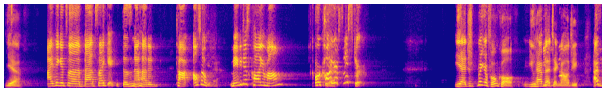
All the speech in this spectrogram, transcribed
Yeah, I think it's a bad psychic. Doesn't know how to talk. Also, Yeah. maybe just call your mom or call Yeah. your sister. Yeah. Just make a phone call. You have that technology. I've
